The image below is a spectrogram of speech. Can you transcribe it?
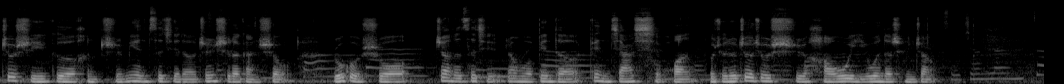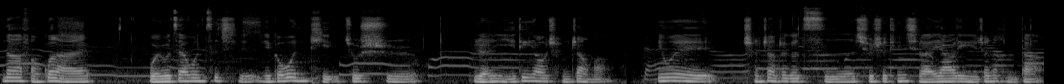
这是一个很直面自己的真实的感受。如果说，这样的自己让我变得更加喜欢，我觉得这就是毫无疑问的成长。那反过来，我又在问自己一个问题，就是人一定要成长吗？因为成长这个词其实听起来压力真的很大。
